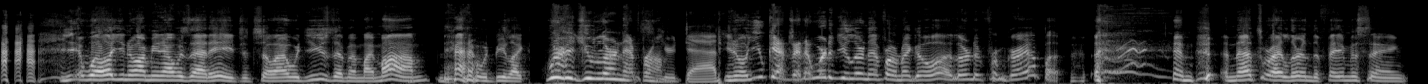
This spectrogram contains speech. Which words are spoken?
yeah, well, you know, I mean, I was that age, and so I would use them, and my mom, Nana, would be like, "Where did you learn that from?" Your dad. You know, you can't say that. Where did you learn that from? And I go, "Oh, I learned it from Grandpa," and and that's where I learned the famous saying.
